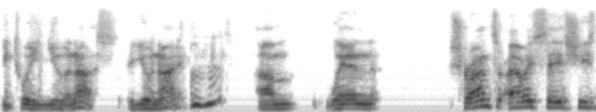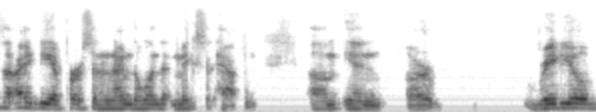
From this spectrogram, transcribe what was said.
between you and us, you and I. Mhm. Um, when Sharon's, I always say she's the idea person, and I'm the one that makes it happen. Um, in our radio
